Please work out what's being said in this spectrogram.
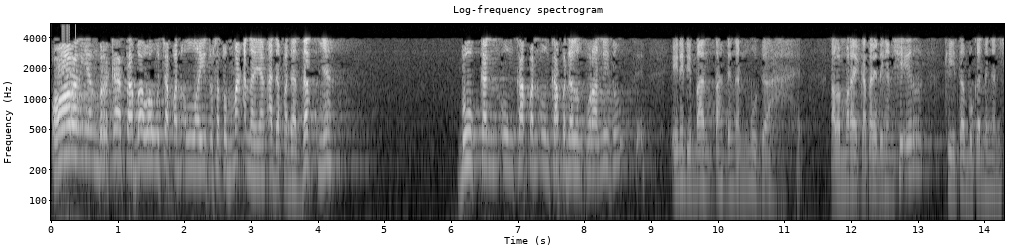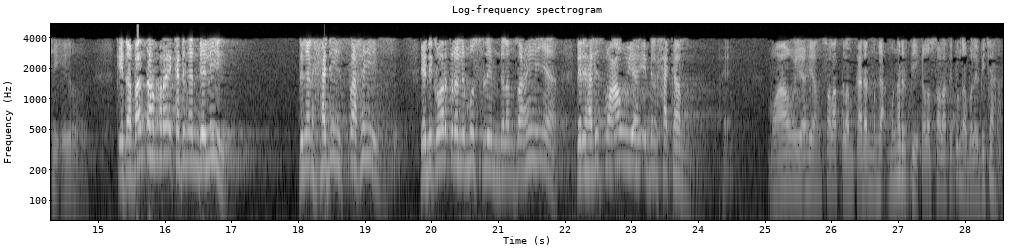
orang yang berkata bahwa ucapan Allah itu satu makna yang ada pada zatnya bukan ungkapan-ungkapan dalam Quran itu ini dibantah dengan mudah kalau mereka tadi dengan syair kita bukan dengan syair kita bantah mereka dengan dalil. Dengan hadis sahih. Yang dikeluarkan oleh Muslim dalam sahihnya. Dari hadis Muawiyah ibn Hakam. Muawiyah yang salat dalam keadaan enggak mengerti. Kalau salat itu enggak boleh bicara.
